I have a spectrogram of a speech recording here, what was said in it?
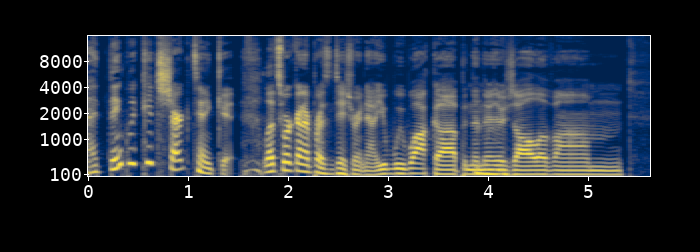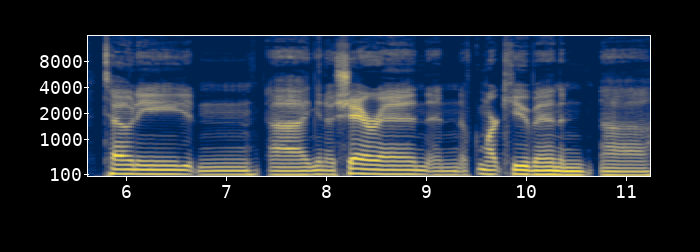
I think we could Shark Tank it. Let's work on our presentation right now. You, we walk up, and then Mm-hmm. there's all of um Tony and uh, you know Sharon and Mark Cuban and uh,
